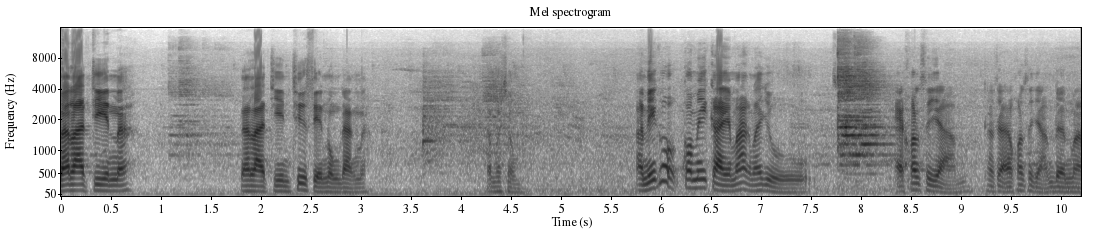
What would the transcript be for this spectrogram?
ดาราจีนนะดาราจีนชื่อเสียงโด่งดังนะท่านผู้ชม อันนี้ก็ก็ไม่ไกลมากนะอยู่ไอคอนสยามแถวๆไอคอนสยามเดินมา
